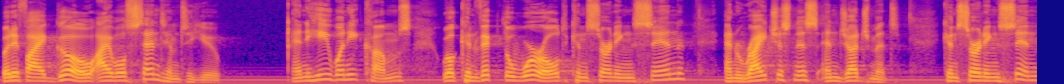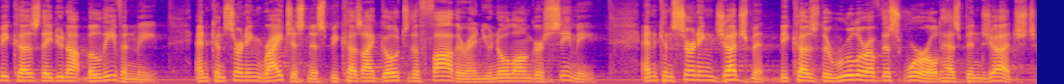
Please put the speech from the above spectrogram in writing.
But if I go, I will send him to you. And he, when he comes, will convict the world concerning sin and righteousness and judgment. Concerning sin, because they do not believe in me and concerning righteousness, because I go to the Father and you no longer see me, and concerning judgment, because the ruler of this world has been judged.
